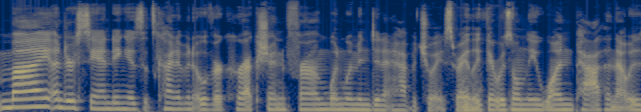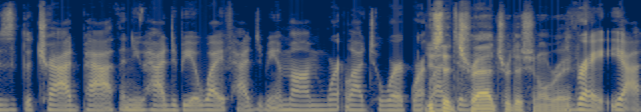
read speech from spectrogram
my understanding is it's kind of an overcorrection from when women didn't have a choice, right? Like mm-hmm. there was only one path, and that was the trad path, and you had to be a wife, had to be a mom, weren't allowed to work, weren't. you allowed said trad traditional right Right. Yeah.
